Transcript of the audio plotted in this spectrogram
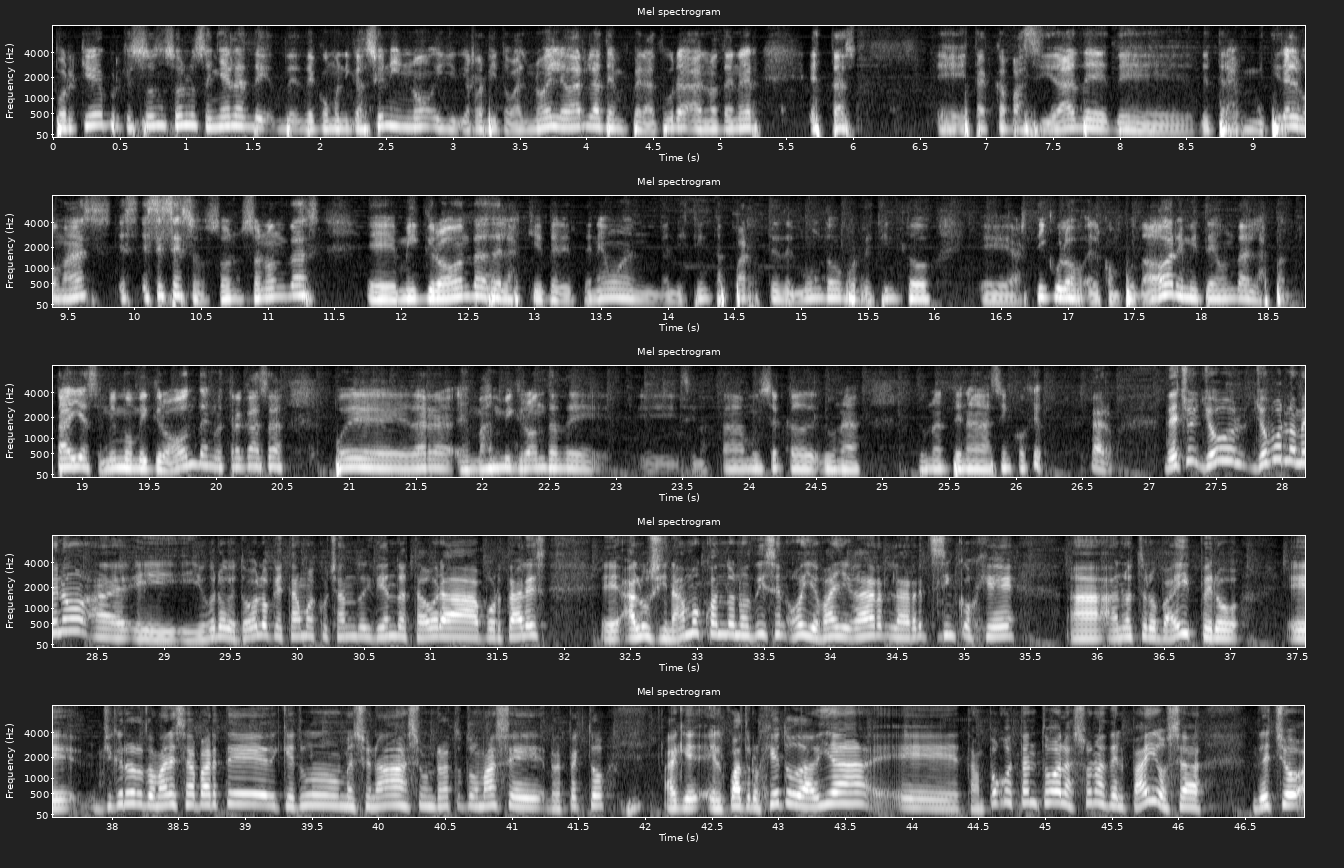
¿Por qué? Porque son solo señales de, de comunicación y no, y repito, al no elevar la temperatura, al no tener estas eh, esta capacidad de, de, transmitir algo más, es, es eso, son, son ondas, eh, microondas de las que tenemos en, distintas partes del mundo por distintos eh, artículos. El computador emite ondas en las pantallas, el mismo microondas en nuestra casa puede dar más microondas de, si no está muy cerca de una, de una antena 5G. Claro. De hecho, yo, yo por lo menos, y, yo creo que todo lo que estamos escuchando y viendo hasta ahora portales, alucinamos cuando nos dicen, oye, va a llegar la red 5G a, nuestro país, pero eh, yo quiero retomar esa parte que tú mencionabas hace un rato, Tomás, eh, respecto a que el 4G todavía eh, tampoco está en todas las zonas del país. O sea, de hecho,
